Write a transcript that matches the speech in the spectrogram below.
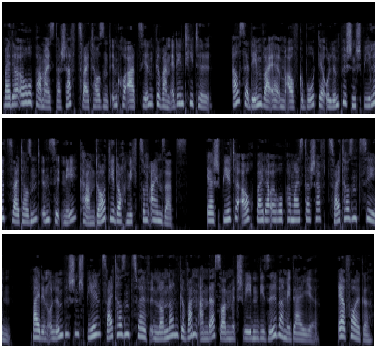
Bei der Europameisterschaft 2000 in Kroatien gewann er den Titel. Außerdem war er im Aufgebot der Olympischen Spiele 2000 in Sydney, kam dort jedoch nicht zum Einsatz. Er spielte auch bei der Europameisterschaft 2010. Bei den Olympischen Spielen 2012 in London gewann Andersson mit Schweden die Silbermedaille. Erfolge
